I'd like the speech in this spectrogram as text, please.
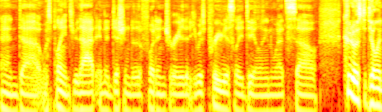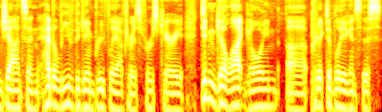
and uh, was playing through that in addition to the foot injury that he was previously dealing with. So kudos to Dillon Johnson. Had to leave the game briefly after his first carry. Didn't get a lot going, uh, predictably against this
